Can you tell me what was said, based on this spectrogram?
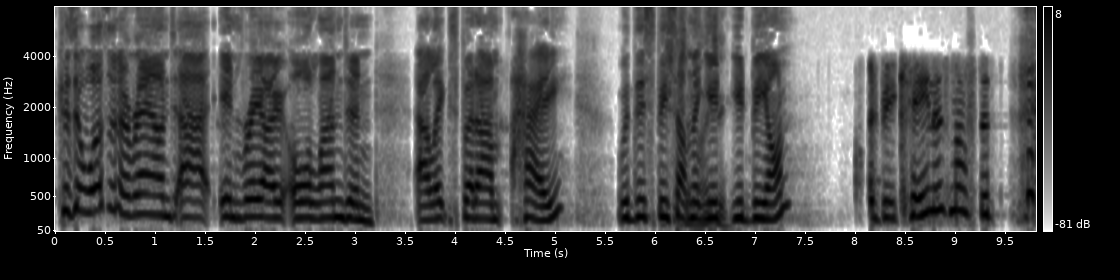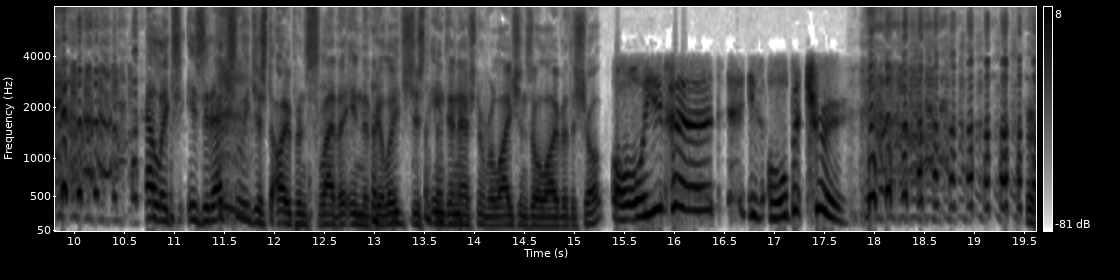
Because it wasn't around uh, in Rio or London, Alex. But um, hey, would this be is something you'd, you'd be on? I'd be keen as mustard. Alex, is it actually just open slather in the village, just international relations all over the shop? All you've heard is all but true.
